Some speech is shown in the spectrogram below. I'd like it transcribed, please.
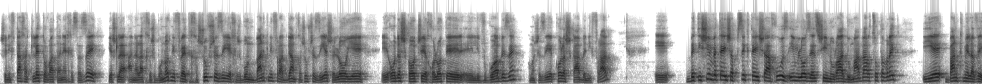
שנפתחת לטובת הנכס הזה, יש לה הנהלת חשבונות נפרד, חשוב שזה יהיה, חשבון בנק נפרד, גם חשוב שזה יהיה, שלא יהיה אה, עוד השקעות שיכולות אה, אה, לפגוע בזה, כלומר שזה יהיה כל השקעה בנפרד. ב-99.9 אחוז, אם לא זה איזושהי נורה אדומה בארצות הברית, יהיה בנק מלווה.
